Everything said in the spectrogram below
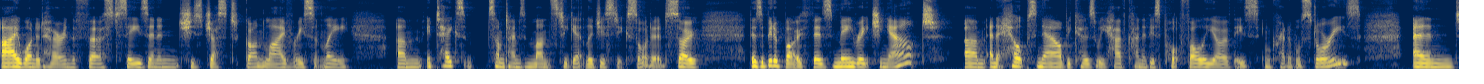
I wanted her in the first season, and she's just gone live recently. Um, it takes sometimes months to get logistics sorted. So there's a bit of both. There's me reaching out, um, and it helps now because we have kind of this portfolio of these incredible stories. And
